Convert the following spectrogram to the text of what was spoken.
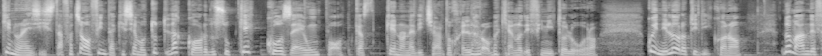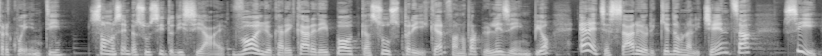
che non esista. Facciamo finta che siamo tutti d'accordo su che cos'è un podcast, che non è di certo quella roba che hanno definito loro. Quindi loro ti dicono domande frequenti. Sono sempre sul sito di CI. Voglio caricare dei podcast su Spreaker, fanno proprio l'esempio. È necessario richiedere una licenza? Sì,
